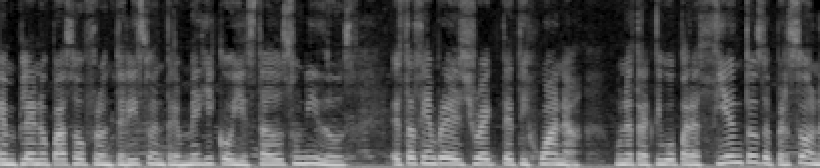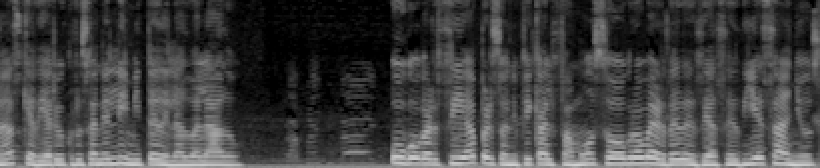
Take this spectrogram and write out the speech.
En pleno paso fronterizo entre México y Estados Unidos, está siempre el Shrek de Tijuana, un atractivo para cientos de personas que a diario cruzan el límite de lado a lado. Hugo García personifica al famoso ogro verde desde hace 10 años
